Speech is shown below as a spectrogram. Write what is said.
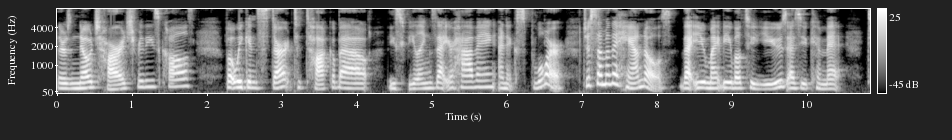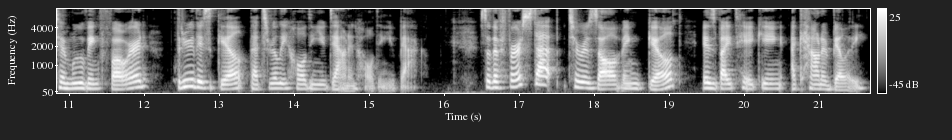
There's no charge for these calls, but we can start to talk about these feelings that you're having and explore just some of the handles that you might be able to use as you commit to moving forward through this guilt that's really holding you down and holding you back. So the first step to resolving guilt is by taking accountability.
